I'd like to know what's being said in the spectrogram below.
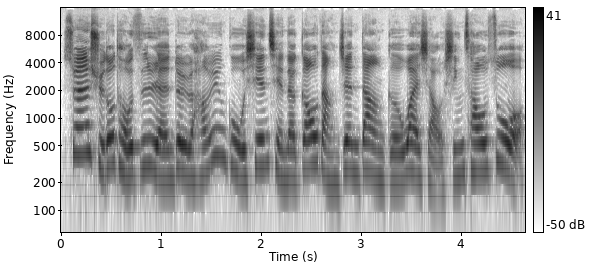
虽然许多投资人对于航运股先前的高档震荡格外小心操作，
